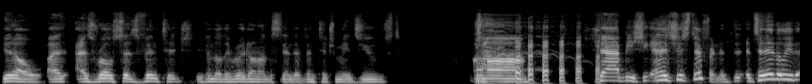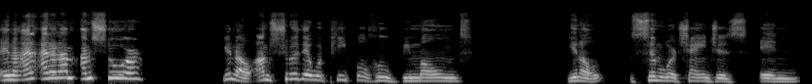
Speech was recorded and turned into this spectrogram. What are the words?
you know, as, as Rose says, vintage, even though they really don't understand that vintage means used. Um, shabby, she, and it's just different. It, it's in Italy, you know. I don't. I'm, I'm sure, you know, I'm sure there were people who bemoaned, you know, similar changes in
